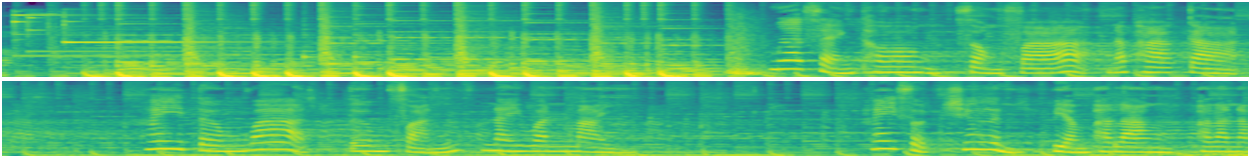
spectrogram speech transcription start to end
บ ทองส่องฟ้านภากาศ ให้เติมวาดเติมฝันในวันใหม่ ให้สดชื่น เปี่ยมพลัง พลานา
